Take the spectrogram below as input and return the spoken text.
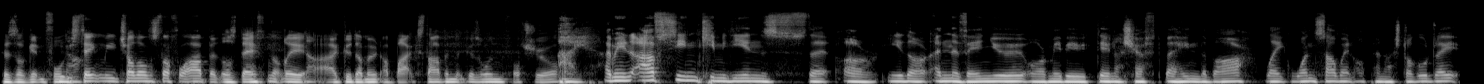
because they're getting photos No. taken with each other and stuff like that. But there's definitely No. a good amount of backstabbing that goes on for sure. Aye. I mean, I've seen comedians that are either in the venue or maybe doing a shift behind the bar. Like once I went up and I struggled, right?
